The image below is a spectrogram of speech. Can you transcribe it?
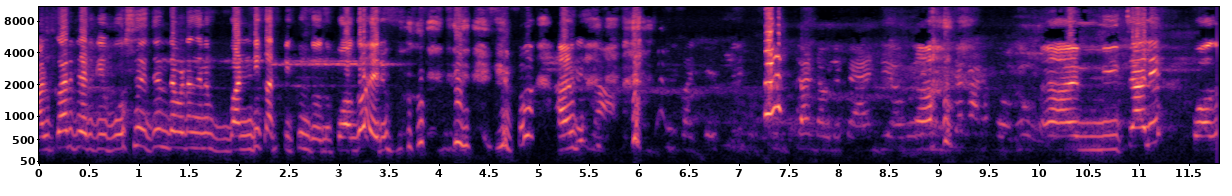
ആൾക്കാർ വിചാരിക്കും ബോസ് എന്താ ഇവിടെ ഇങ്ങനെ വണ്ടി കത്തിക്കുണ്ടോന്ന് പുക വരും. ഇപ്പൊ നീച്ചാൽ പുക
